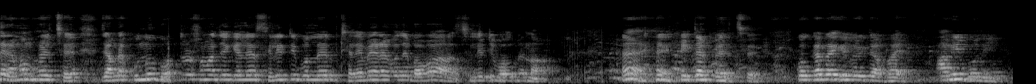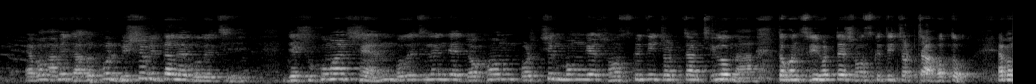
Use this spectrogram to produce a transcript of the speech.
আমাদের এমন হয়েছে যে আমরা কোনো ভদ্র সমাজে গেলে সিলেটি বললে, ছেলেমেয়েরা বলে, বাবা, সিলেটি বলবে না। হ্যাঁ এটা হয়েছে। কলকাতায় গেলে এটা হয়। আমি বলি, এবং আমি যাদবপুর বিশ্ববিদ্যালয়ে বলেছি যে সুকুমার সেন বলেছিলেন যে যখন পশ্চিমবঙ্গে সংস্কৃতি চর্চা ছিল না, তখন শ্রীহট্টের সংস্কৃতি চর্চা হতো, এবং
